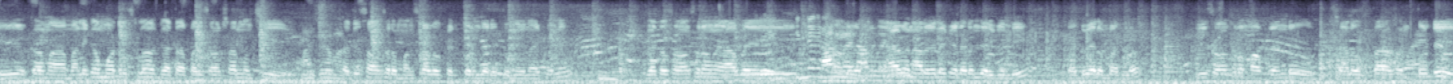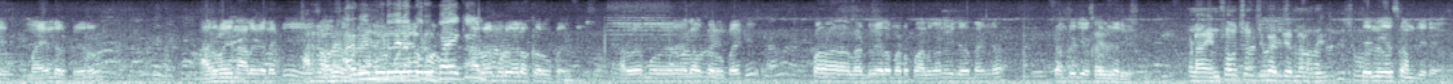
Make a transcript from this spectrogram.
ఈ యొక్క మా మల్లిక మోటార్స్లో గత పది సంవత్సరాల నుంచి ప్రతి సంవత్సరం మన్సరాబాద్ పెట్టుకోవడం జరుగుతుంది వినాయకుని గత సంవత్సరం యాభై యాభై నాలుగు వేలకు వెళ్ళడం జరిగింది రెండు వేల పదిలో. ఈ సంవత్సరం మా ఫ్రెండ్ చాలా ఉత్సాహంతో మహేందర్ పేరు. అరవై నాలుగు వేలకి ఈ సంవత్సరం అరవై మూడు వేల ఒక్క రూపాయికి? అరవై మూడు వేల ఒక్క రూపాయి అరవై మూడు వేల ఒక్క రూపాయికి ప- లడ్డు వేల పాటు పాల్గొని విజయవంతంగా కంప్లీట్ చేసుకోవడం జరిగింది. మన ఎన్ని సంవత్సరాల నుంచి పెట్టారు మనది? టెన్ ఇయర్స్ కంప్లీట్ అయ్యింది.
